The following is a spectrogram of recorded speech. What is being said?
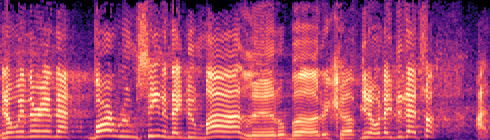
You know, when they're in that barroom scene and they do My Little Buttercup, you know, when they do that song. I,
